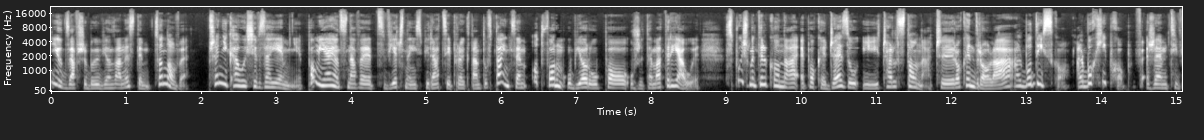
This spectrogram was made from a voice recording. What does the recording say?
i od zawsze były wiązane z tym, co nowe przenikały się wzajemnie, pomijając nawet wieczne inspiracje projektantów tańcem od form ubioru po użyte materiały. Spójrzmy tylko na epokę jazzu i charlestona, czy rock'n'rolla, albo disco, albo hip-hop w erze MTV.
